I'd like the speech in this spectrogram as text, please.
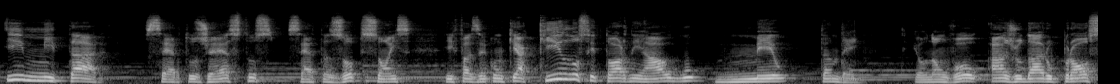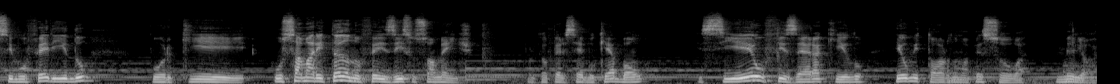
imitar certos gestos, certas opções e fazer com que aquilo se torne algo meu também. Eu não vou ajudar o próximo ferido porque o samaritano fez isso somente, porque eu percebo que é bom e se eu fizer aquilo, eu me torno uma pessoa melhor.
